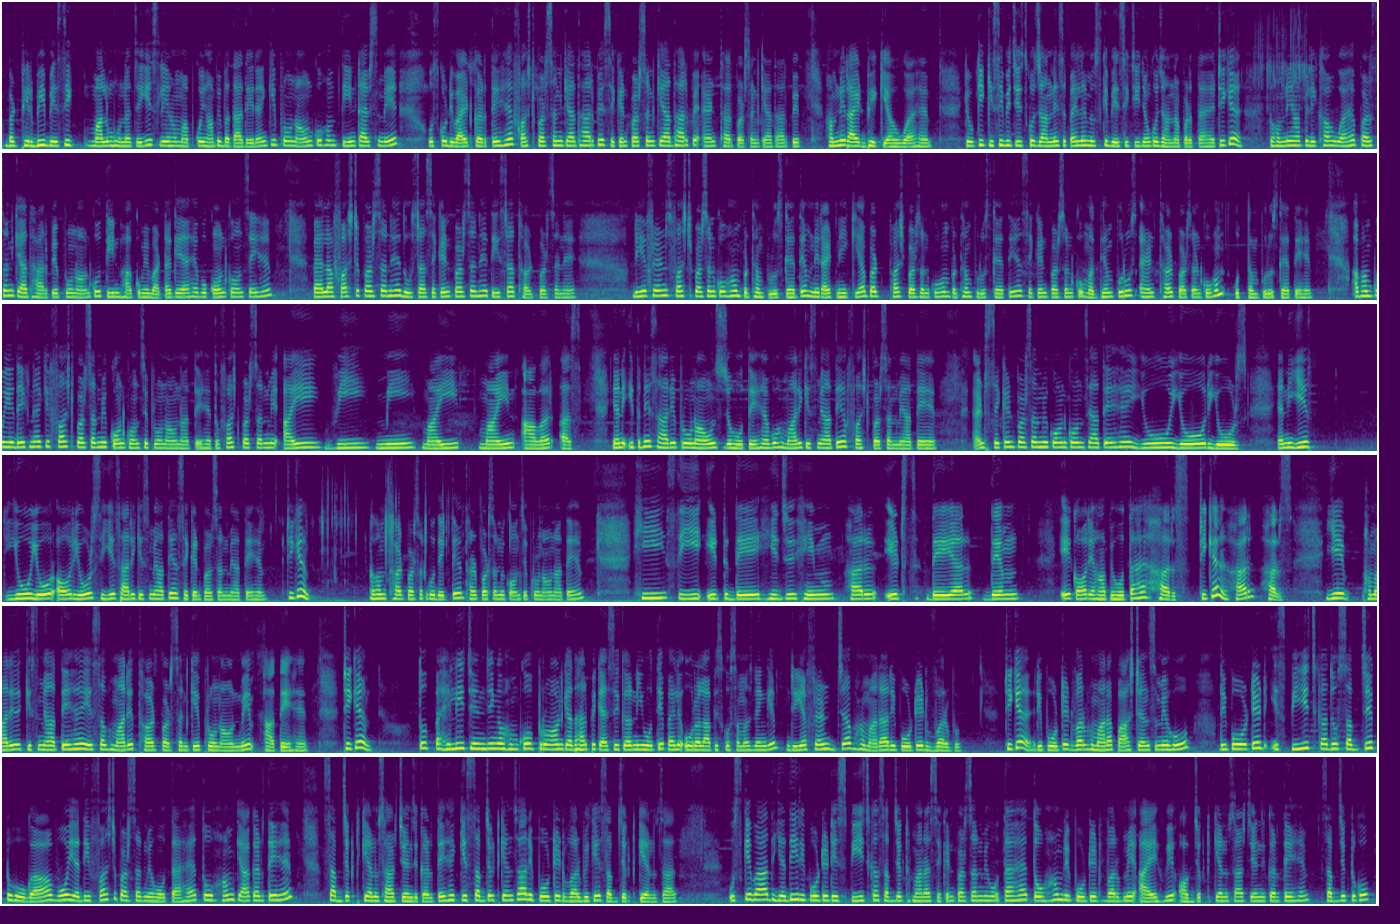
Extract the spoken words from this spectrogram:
बट फिर भी बेसिक मालूम होना चाहिए, इसलिए हम आपको यहाँ पे बता दे रहे हैं कि प्रोनाउन को हम तीन टाइप्स में उसको डिवाइड करते हैं। फ़र्स्ट पर्सन के आधार पे सेकंड पर्सन के आधार पे एंड थर्ड पर्सन के आधार पे। हमने राइट भी किया हुआ है, क्योंकि किसी भी चीज़ को जानने से पहले हमें उसकी बेसिक चीज़ों को जानना पड़ता है, ठीक है? तो हमने यहाँ पर लिखा हुआ है पर्सन के आधार पर प्रोनाउन को तीन भागों में बांटा गया है। वो कौन कौन से हैं? पहला फ़र्स्ट पर्सन है, दूसरा सेकेंड पर्सन है, तीसरा थर्ड पर्सन है। डियर फ्रेंड्स फ़र्स्ट पर्सन को हम प्रथम पुरुष कहते हैं। हमने राइट नहीं किया बट फ़र्स्ट पर्सन को हम प्रथम पुरुष कहते हैं। सेकेंड पर्सन को मध्यम पुरुष एंड थर्ड पर्सन को हम उत्तम पुरुष कहते हैं। अब हमको ये देखना है कि फ़र्स्ट पर्सन में कौन कौन से प्रोनाउन आते हैं। तो फ़र्स्ट पर्सन में I we me my mine our us यानी इतने सारे प्रोनाउंस जो होते हैं, वो हमारे किसमें आते हैं? फ़र्स्ट पर्सन में आते हैं। एंड सेकेंड पर्सन में कौन कौन से आते हैं? यू योर योर्स यानी ये यू योर और योर्स ये सारे किसमें आते हैं? सेकेंड पर्सन में आते हैं। ठीक है? अब हम थर्ड पर्सन को देखते हैं। थर्ड पर्सन में कौन से प्रोनाउन आते हैं? He she it they his him her its their them एक और यहाँ पे होता है हर्स ठीक है? हर हर्स ये हमारे किसमें आते हैं? ये सब हमारे थर्ड पर्सन के प्रोनाउन में आते हैं। ठीक है? तो पहली चेंजिंग अब हमको प्रोनाउन के आधार पे कैसे करनी होती है, पहले ओरल आप इसको समझ लेंगे। डियर फ्रेंड जब हमारा रिपोर्टेड वर्ब ठीक है? रिपोर्टेड वर्ब हमारा पास्ट टेंस में हो रिपोर्टेड स्पीच का जो सब्जेक्ट होगा, वो यदि फ़र्स्ट पर्सन में होता है तो हम क्या करते हैं? सब्जेक्ट के अनुसार चेंज करते हैं। किस सब्जेक्ट के अनुसार? रिपोर्टेड वर्ब के सब्जेक्ट के अनुसार। उसके बाद यदि रिपोर्टेड स्पीच का सब्जेक्ट हमारा सेकेंड पर्सन में होता है तो हम रिपोर्टेड वर्ब में आए हुए ऑब्जेक्ट के अनुसार चेंज करते हैं सब्जेक्ट को।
